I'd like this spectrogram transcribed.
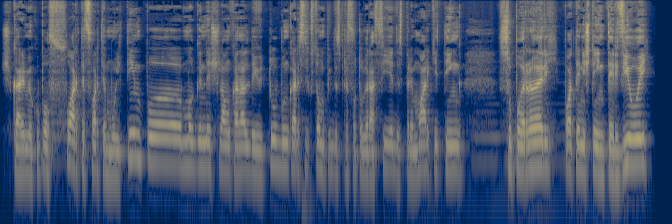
și care mi ocupă foarte, foarte mult timp, uh, mă gândesc și la un canal de YouTube în care să discutăm un pic despre fotografie, despre marketing, supărări, poate niște interviuri,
